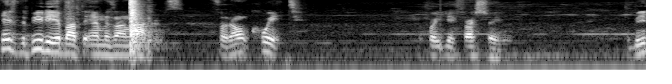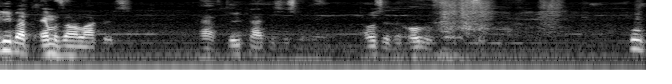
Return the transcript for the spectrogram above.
Here's the beauty about the Amazon lockers. So don't quit before you get frustrated. The beauty about the Amazon lockers, I have three packages remaining. Those are the overflows. Ooh,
